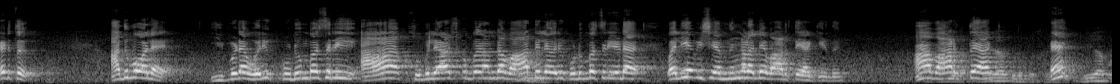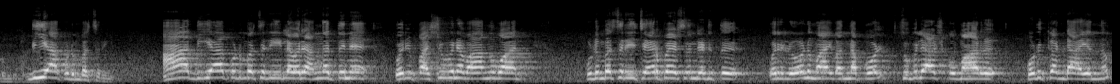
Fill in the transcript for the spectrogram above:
എടുത്ത്. അതുപോലെ ഇവിടെ ഒരു കുടുംബശ്രീ ആ സുബിലാഷ് കുമാറിന്റെ വാർഡിലെ ഒരു കുടുംബശ്രീയുടെ വലിയ വിഷയം നിങ്ങളല്ലേ വാർത്തയാക്കിയത്? ആ വാർത്ത ഏ? ദിയ കുടുംബശ്രീ. ആ ദിയ കുടുംബശ്രീയിലെ ഒരു അംഗത്തിന് ഒരു പശുവിനെ വാങ്ങുവാൻ കുടുംബശ്രീ ചെയർപേഴ്സന്റെ അടുത്ത് ഒരു ലോണുമായി വന്നപ്പോൾ സുബിലാഷ് കുമാർ കൊടുക്കണ്ട എന്നും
